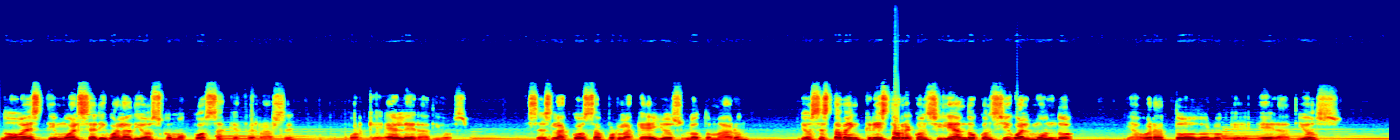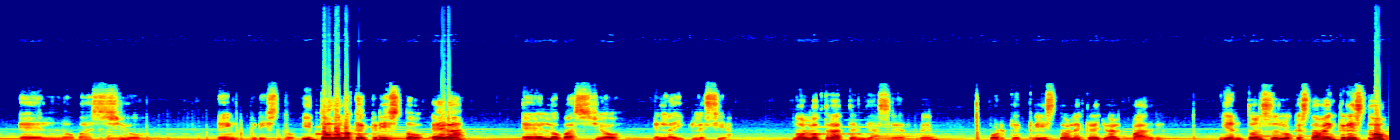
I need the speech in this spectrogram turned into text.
no estimó el ser igual a Dios como cosa que aferrarse, porque Él era Dios. Esa es la cosa por la que ellos lo tomaron. Dios estaba en Cristo reconciliando consigo al mundo y ahora todo lo que era Dios, Él lo vació en Cristo. Y todo lo que Cristo era, él lo vació en la iglesia. No lo traten de hacer, ¿ven? Porque Cristo le creyó al Padre. Y entonces lo que estaba en Cristo,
